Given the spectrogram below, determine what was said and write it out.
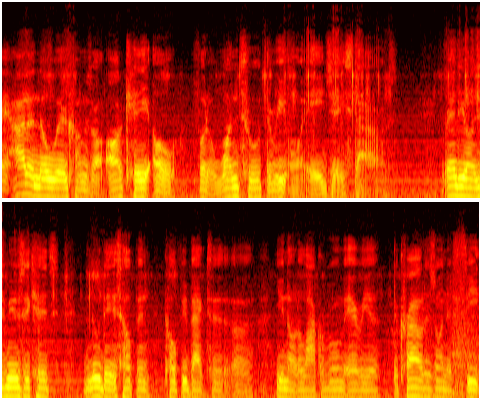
And out of nowhere comes a RKO for the one, two, three on AJ Styles. Randy Orton's music hits. New Day is helping Kofi back to, uh, you know, the locker room area. The crowd is on their feet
